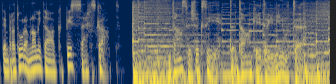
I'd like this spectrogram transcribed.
Temperatur am Nachmittag bis 6 Grad. Das war der Tag in 3 Minuten.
